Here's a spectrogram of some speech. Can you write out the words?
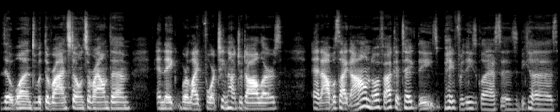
the ones with the rhinestones around them and they were like $1,400. And I was like, I don't know if I could take these, pay for these glasses because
